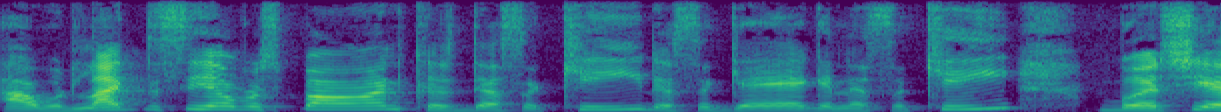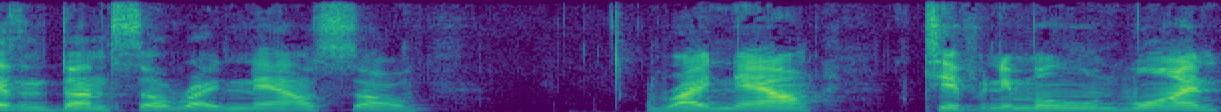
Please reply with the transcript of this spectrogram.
I would like to see her respond because that's a key, that's a gag, and that's a key. But she hasn't done so right now. So right now, Tiffany Moon one,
